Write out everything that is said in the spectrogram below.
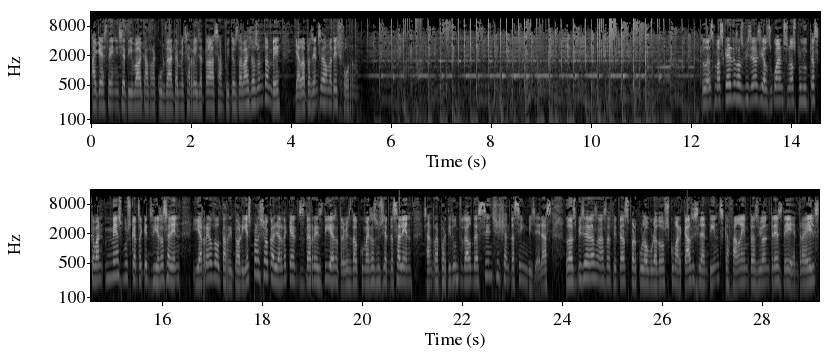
Aquesta iniciativa, cal recordar, també s'ha realitzat a Sant Fruitós de Bages, on també hi ha la presència del mateix forn. Les mascaretes, les viseres i els guants són els productes que van més buscats aquests dies a Sallent i arreu del territori. És per això que al llarg d'aquests darrers dies, a través del Comerç Associat de Sallent, s'han repartit un total de 165 viseres. Les viseres han estat fetes per col·laboradors comarcals i sallentins que fan la impressió en 3D, entre ells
